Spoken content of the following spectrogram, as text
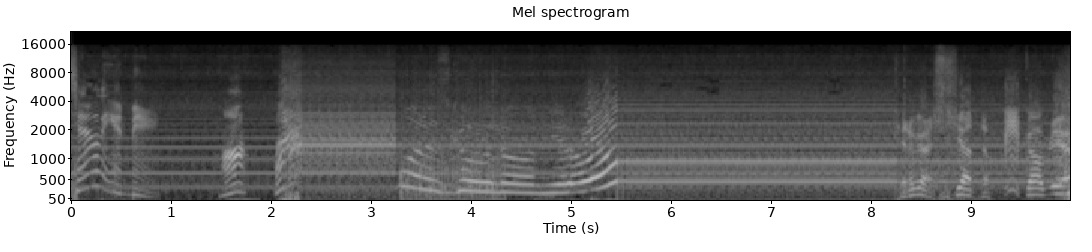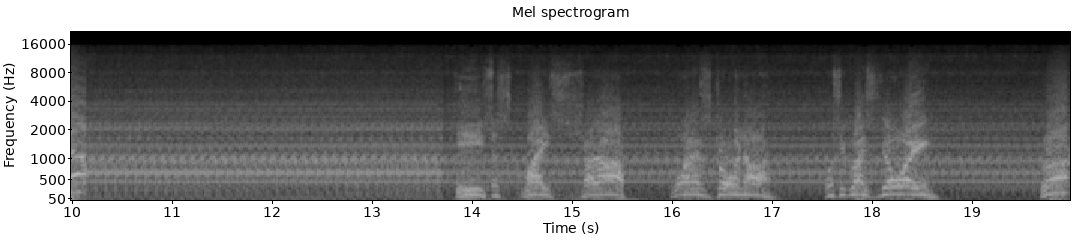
Italian man. Huh? Ah! What is going on here? Oh! Can I shut the fuck up, yeah? Jesus Christ, shut up! What is going on? What's the guys doing? Ah!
